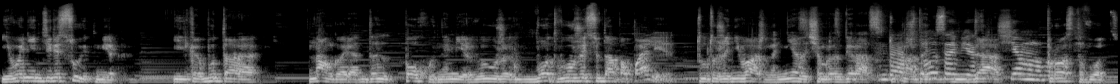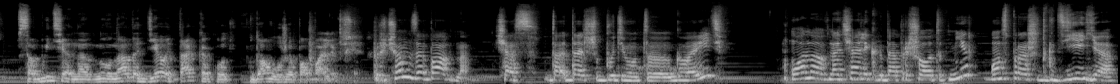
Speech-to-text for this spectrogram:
Его не интересует мир. И как будто нам говорят, да похуй на мир, вы уже, вот вы уже сюда попали, тут уже не важно, незачем разбираться. Да, тут что надо, за мир, да, зачем он... просто вот события, ну, надо делать так, как вот куда вы уже попали. Все. Причем забавно. Сейчас дальше будем вот э, говорить. Он э, в начале, когда пришел этот мир, он спрашивает, где я?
